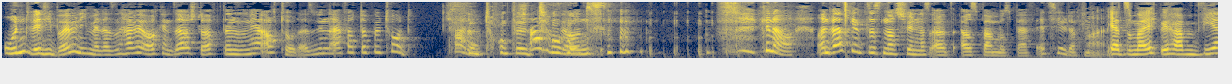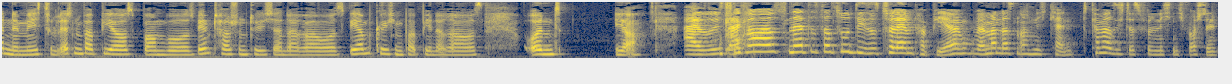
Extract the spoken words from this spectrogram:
Und wenn die Bäume nicht mehr da sind, haben wir auch keinen Sauerstoff, dann sind wir auch tot. Also wir sind einfach doppelt tot. Schade. Doppelt Für tot. uns. genau. Und was gibt es noch Schönes aus, aus Bambus, Beth? Erzähl doch mal. Ja, zum Beispiel haben wir nämlich Toilettenpapier aus Bambus, wir haben Taschentücher daraus, wir haben Küchenpapier daraus. Und ja, Also ich sag noch was Nettes dazu. Dieses Toilettenpapier, wenn man das noch nicht kennt, kann man sich das vielleicht nicht vorstellen.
